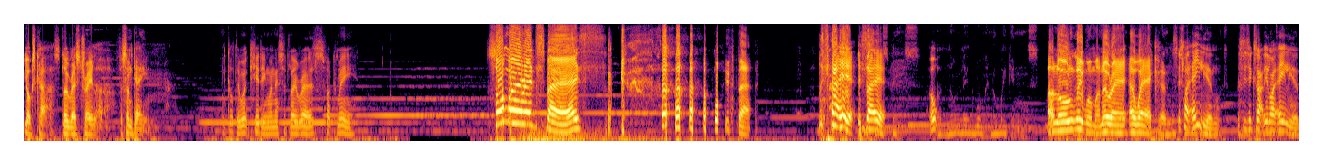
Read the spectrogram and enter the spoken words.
Yogscast, low res trailer for some game. Oh God, they weren't kidding when they said low res. Fuck me. Somewhere in space! what is that? Is that it? Is that it? Space, Oh. a lonely woman awakens. A lonely woman awakens. It's like Alien. This is exactly like Alien.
